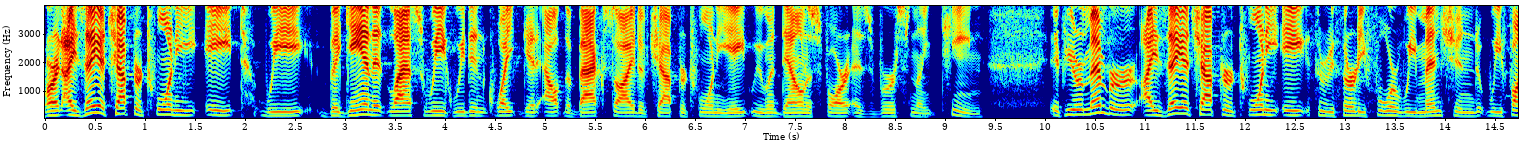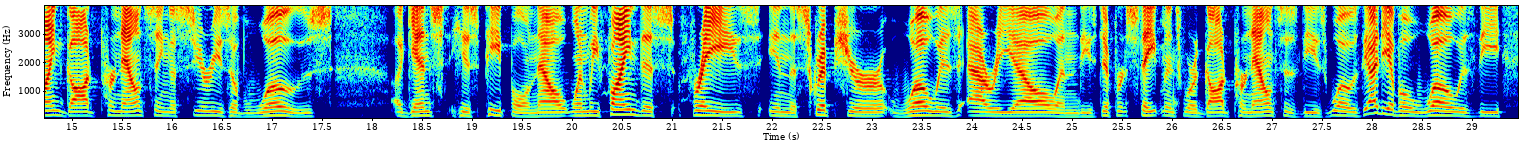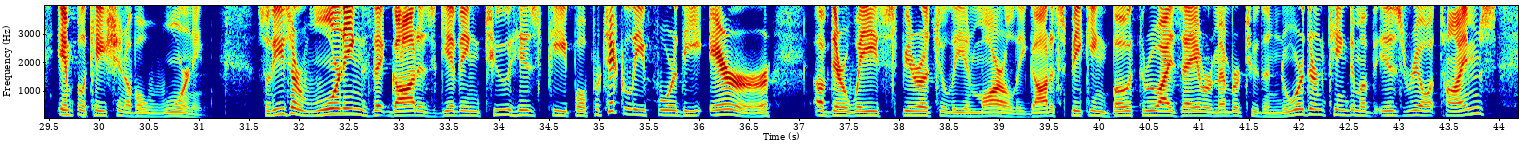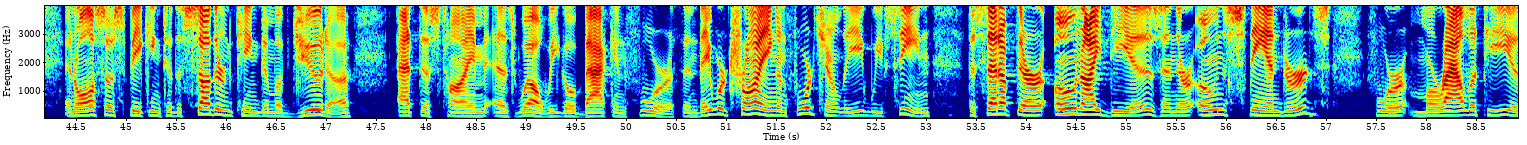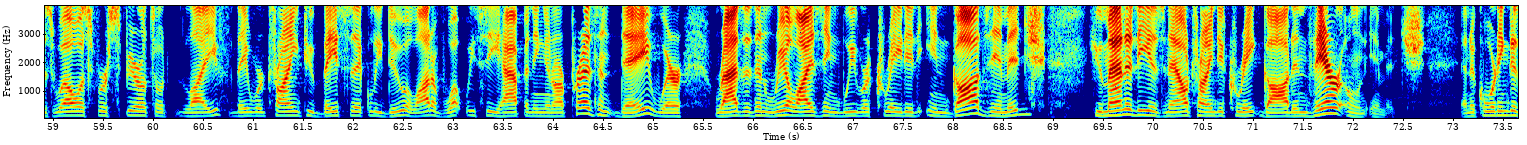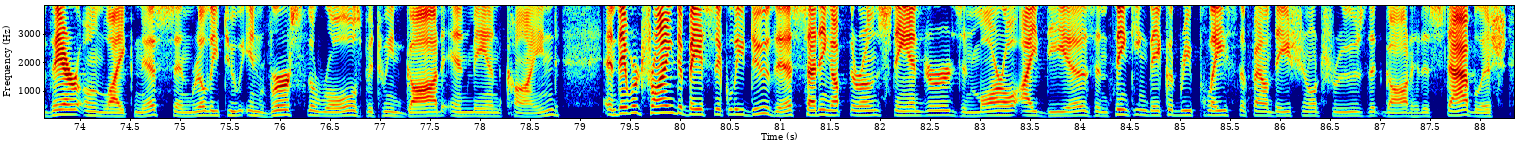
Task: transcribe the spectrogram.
All right, Isaiah chapter 28, we began it last week. We didn't quite get out the backside of chapter 28. We went down as far as verse 19. If you remember Isaiah chapter 28 through 34, we mentioned we find God pronouncing a series of woes against his people. Now, when we find this phrase in the scripture, woe is Ariel, and these different statements where God pronounces these woes, the idea of a woe is the implication of a warning. So these are warnings that God is giving to his people, particularly for the error of their ways spiritually and morally. God is speaking both through Isaiah, remember, to the northern kingdom of Israel at times, and also speaking to the southern kingdom of Judah at this time as well. We go back and forth. And they were trying, unfortunately, we've seen, to set up their own ideas and their own standards for morality as well as for spiritual life. They were trying to basically do a lot of what we see happening in our present day, where rather than realizing we were created in God's image, humanity is now trying to create God in their own image and according to their own likeness, and really to inverse the roles between God and mankind. And they were trying to basically do this, setting up their own standards and moral ideas and thinking they could replace the foundational truths that God had established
